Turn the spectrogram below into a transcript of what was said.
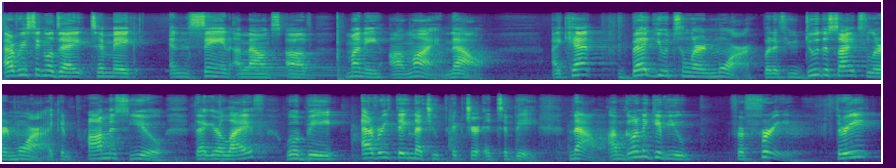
every single day to make an insane amounts of money online. Now, I can't beg you to learn more, but if you do decide to learn more, I can promise you that your life will be everything that you picture it to be. Now, I'm going to give you for free three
